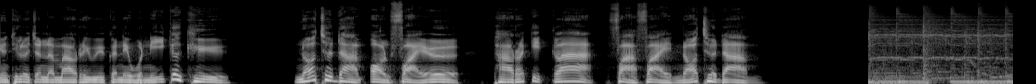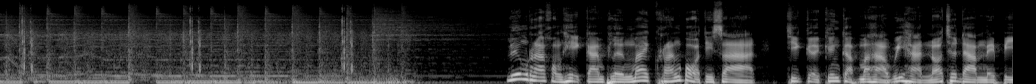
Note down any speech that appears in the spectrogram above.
ยนตร์ที่เราจะนำมารีวิวกันในวันนี้ก็คือ Notre Dame on Fire ภารกิจกล้า ฝ่าไฟ Notre Dame เรื่องราวของเหตุการณ์เพลิงไหม้ครั้งประวัติศาสตร์ ที่เกิดขึ้นกับมหาวิหารนอเทอร์ดัมในปี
